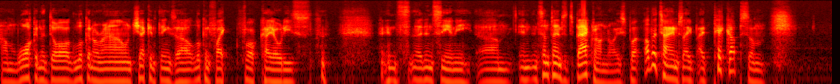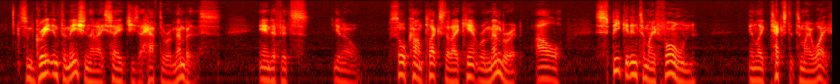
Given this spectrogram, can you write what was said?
I'm walking the dog, looking around, checking things out, looking for, for coyotes. and I didn't see any. Um, and, and, sometimes it's background noise, but other times I, I pick up some some great information that I say, geez, I have to remember this. And if it's you know, so complex that I can't remember it, I'll speak it into my phone and like text it to my wife,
